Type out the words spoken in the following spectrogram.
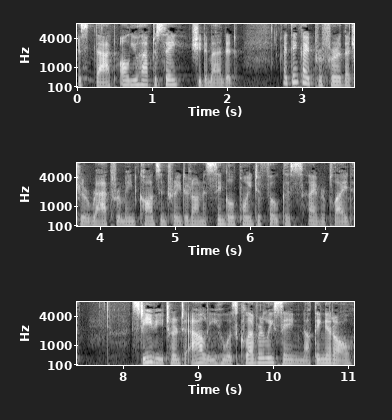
Is that all you have to say? she demanded. I think I'd prefer that your wrath remained concentrated on a single point of focus, I replied. Stevie turned to Allie, who was cleverly saying nothing at all.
